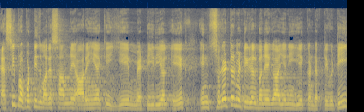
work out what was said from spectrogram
ایسی پراپرٹیز ہمارے سامنے آ رہی ہیں کہ یہ میٹیریل ایک انسولیٹر میٹیریل بنے گا یعنی یہ کنڈکٹیوٹی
